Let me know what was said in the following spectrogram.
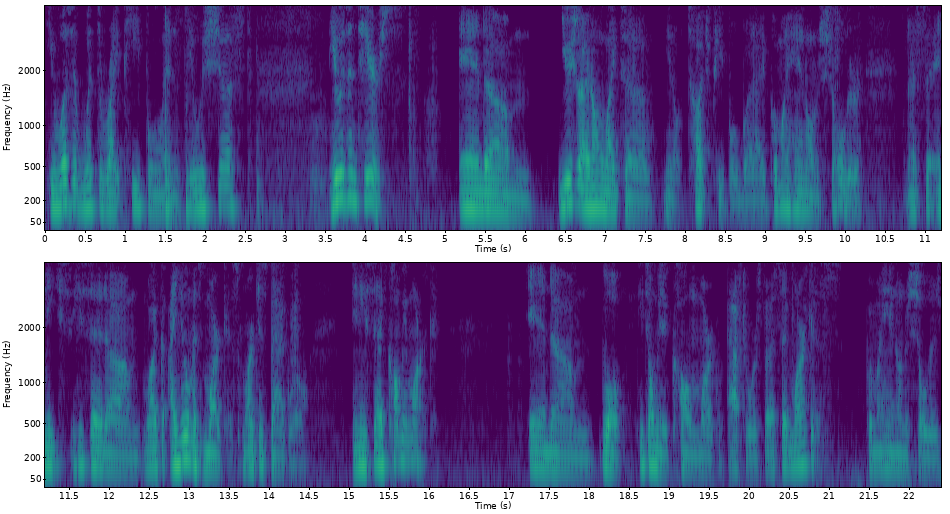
He wasn't with the right people, and it was just he was in tears. And um, usually I don't like to you know touch people, but I put my hand on his shoulder, and I said, and he he said, um, well I, I knew him as Marcus, Marcus Bagwell, and he said, call me Mark. And um, well, he told me to call him Mark afterwards, but I said Marcus. Put my hand on his shoulders,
